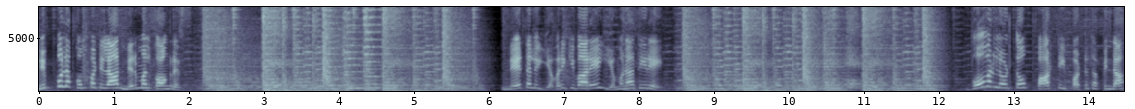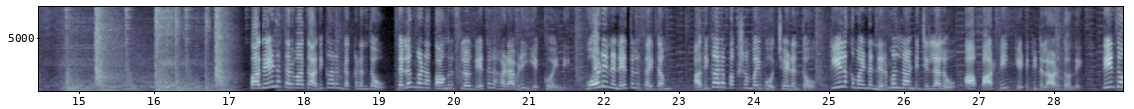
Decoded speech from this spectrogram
నిప్పుల కుంపటిలా నిర్మల్ కాంగ్రెస్. నేతలు ఎవరికి వారే యమునా తీరే. ఓవర్లోడ్తో పార్టీ పట్టు తప్పిందా? పదేళ్ళ తర్వాత అధికారం దక్కడంతో తెలంగాణ కాంగ్రెస్లో నేతల హడావిడి ఎక్కువైంది. ఓడిన నేతలు సైతం అధికార పక్షం వైపు వచ్చేయడంతో కీలకమైన నిర్మల్ లాంటి జిల్లాలో ఆ పార్టీ కిటకిటలాడుతోంది. దీంతో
